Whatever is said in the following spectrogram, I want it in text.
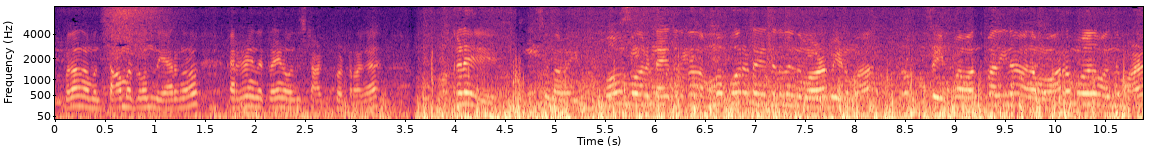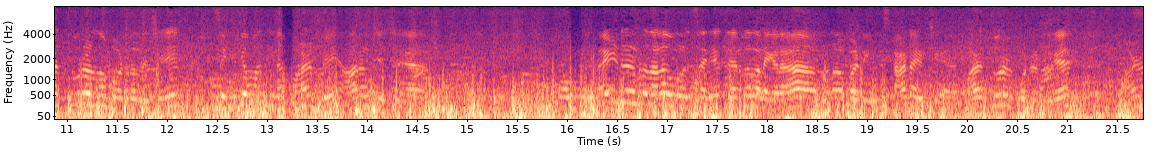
இப்போ தான் நம்ம தாமரத்தில் வந்து இறங்குறோம். கரெக்டாக இந்த ட்ரெயினை வந்து ஸ்டார்ட் பண்ணுறாங்க மக்களே ஸோ நம்ம இப்போ போக போகிற டயத்தில் தான் நம்ம போகிற டயத்தில் தான் இந்த மழை பெய்யணுமா ஸோ இப்போ வந்து பார்த்தீங்கன்னா நம்ம வரும்போது வந்து மழை தூரல் தான் போட்டுருந்துச்சு. ஸோ இங்கே பார்த்தீங்கன்னா மழை பெய்ய ஆரம்பிச்சிருச்சுங்க. ஸோ உங்களுக்கு நைட்டுன்றதால உங்களுக்கு சரியாக தெரியல நினைக்கிறேன். ஆனால் பட் இங்கே ஸ்டார்ட் ஆகிடுச்சுங்க மழை தூரல் போட்டுருக்கு. மழை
